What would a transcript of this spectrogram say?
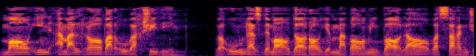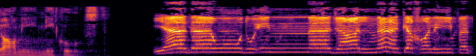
ما این عمل را بر او بخشیدیم. و او نزد ما دارای مقامی بالا و سرانجامی نیکوست. يا داود إنا جعلناك خليفة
